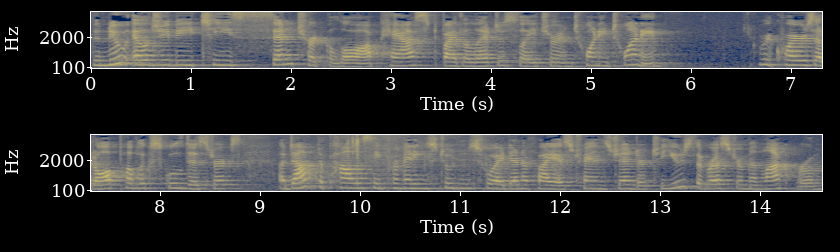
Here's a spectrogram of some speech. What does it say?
The new LGBT centric law passed by the legislature in 2020 requires that all public school districts adopt a policy permitting students who identify as transgender to use the restroom and locker room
